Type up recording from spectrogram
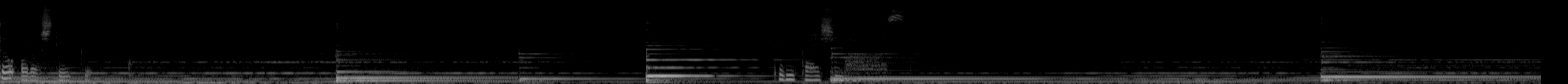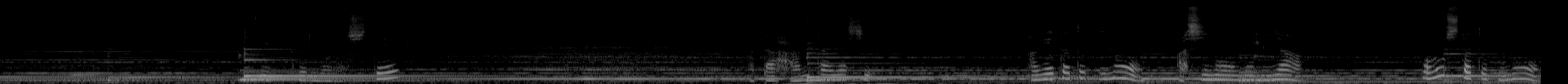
と下ろしていく。繰り返します。反対足。上げた時の足の重みやした時の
